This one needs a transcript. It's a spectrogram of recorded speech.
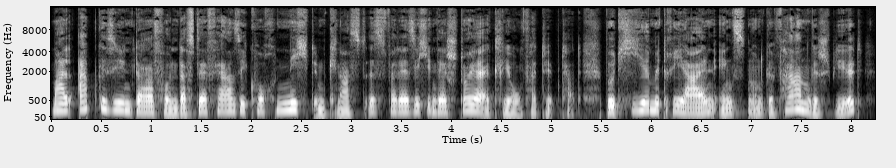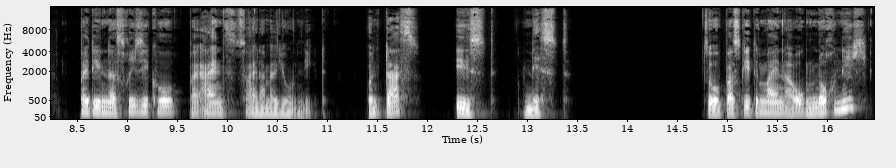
Mal abgesehen davon, dass der Fernsehkoch nicht im Knast ist, weil er sich in der Steuererklärung vertippt hat, wird hier mit realen Ängsten und Gefahren gespielt, bei denen das Risiko bei eins zu einer Million liegt. Und das ist Mist. So, was geht in meinen Augen noch nicht?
